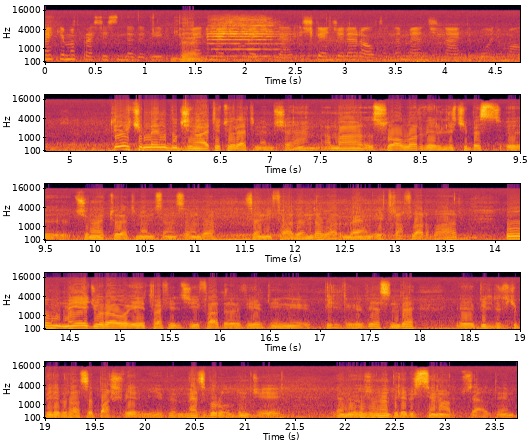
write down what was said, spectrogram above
məhkəmə, prosesində də deyib ki, Bəli. məni məcbur etdilər. İşgəncələr altında mən cinayəti boynuma almışam. Deyir ki, mən bu cinayəti törətməmişəm, amma suallar verilir ki, bəs e, cinayət törətməmisənsə də sənin ifadəndə var, müəyyən etiraflar var. O nəyə görə o etiraf edici ifadələr verdiyini bildirirdi. Əslində e, bildirir ki, belə bir hadisə baş verməyib. Məcbur oldum ki, yəni özümə belə bir ssenari düzəldim.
